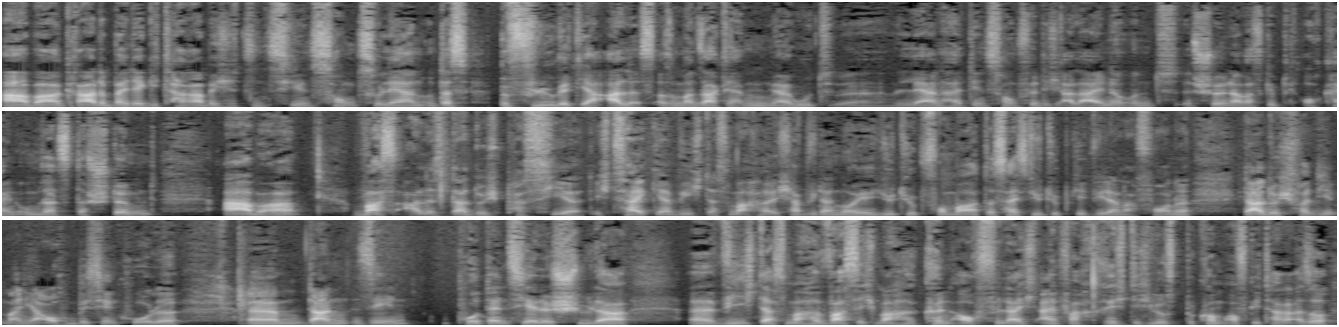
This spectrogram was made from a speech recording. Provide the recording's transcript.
Aber gerade bei der Gitarre habe ich jetzt ein Ziel, einen Song zu lernen und das beflügelt ja alles. Also man sagt ja, hm, ja gut, äh, lern halt den Song für dich alleine und schön, aber es gibt auch keinen Umsatz. Das stimmt. Aber was alles dadurch passiert, ich zeige ja, wie ich das mache. Ich habe wieder neue YouTube-Formate, das heißt, YouTube geht wieder nach vorne. Dadurch verdient man ja auch ein bisschen Kohle. Ähm, dann sehen potenzielle Schüler, äh, wie ich das mache, was ich mache, können auch vielleicht einfach richtig Lust bekommen auf Gitarre. Also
